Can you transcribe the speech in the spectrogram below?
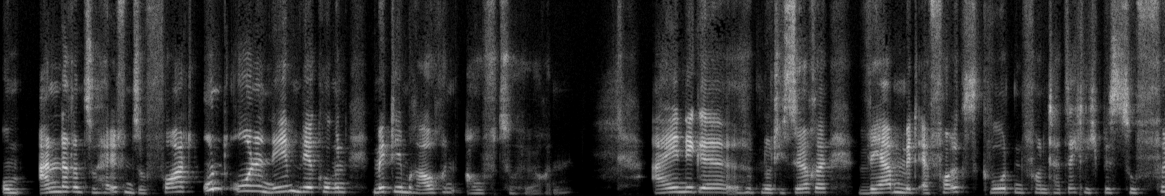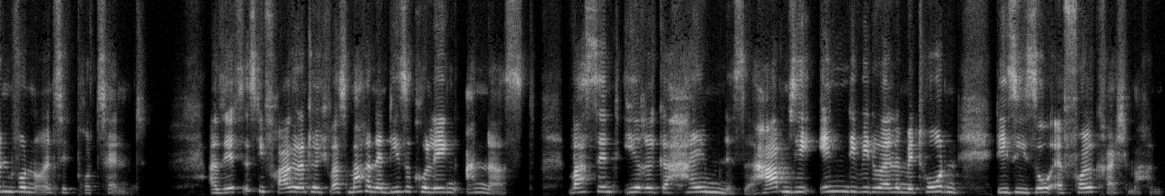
um anderen zu helfen, sofort und ohne Nebenwirkungen mit dem Rauchen aufzuhören. Einige Hypnotiseure werben mit Erfolgsquoten von tatsächlich bis zu 95 Prozent. Also jetzt ist die Frage natürlich, was machen denn diese Kollegen anders? Was sind ihre Geheimnisse? Haben sie individuelle Methoden, die sie so erfolgreich machen?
